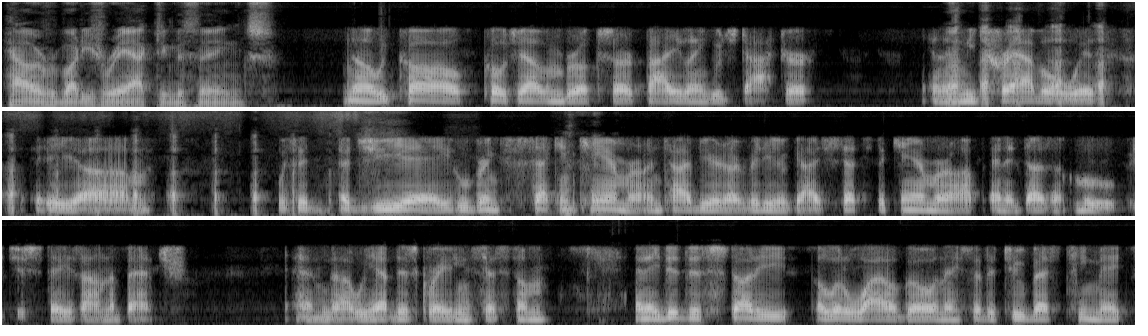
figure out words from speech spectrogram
how everybody's reacting to things? No, we call Coach Alvin Brooks our body language doctor, and then we travel with a um, with a, a, GA who brings a second camera, and Ty Beard, our video guy, sets the camera up, and it doesn't move; it just stays on the bench. And uh, we have this grading system. And they did this study a little while ago, and they said the two best teammates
